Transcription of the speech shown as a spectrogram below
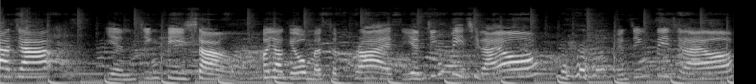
大家眼睛闭上，要给我们 surprise，眼睛闭起来哦，眼睛闭起来哦。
